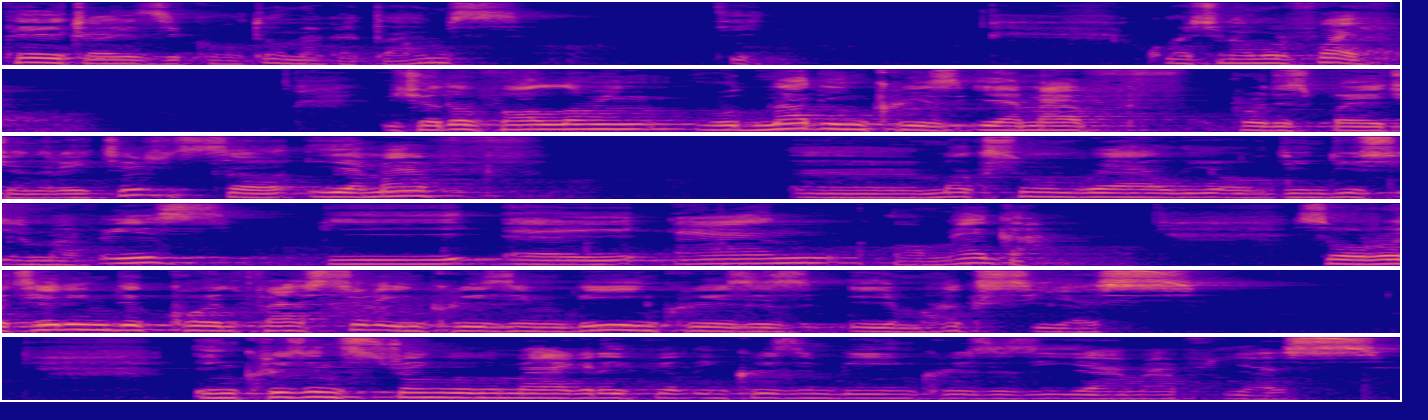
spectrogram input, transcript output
theta is equal to omega times t. Question number five. Which of the following would not increase EMF produced by a generator? So EMF uh, maximum value of the induced EMF is B A N omega. So rotating the coil faster, increasing B increases E max, yes. Increasing strength of the magnetic field, increasing B increases EMF, yes.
